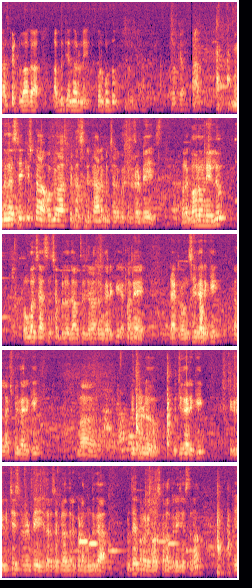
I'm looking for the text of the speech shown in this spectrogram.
హాస్పిటల్ బాగా అభివృద్ధి చెందాలని కోరుకుంటూ ముందుగా శ్రీకృష్ణ హోమియో హాస్పిటల్స్ని ప్రారంభించడానికి వచ్చినటువంటి మన గౌరవనీయులు ఒంగోలు శాసనసభ్యులు దామతుల జనార్దన్ గారికి అట్లనే డాక్టర్ వంశీ గారికి డాక్టర్ లక్ష్మి గారికి మా మిత్రుడు బుజ్జి గారికి ఇక్కడికి విచ్చేసినటువంటి ఇతర సభ్యులందరికీ కూడా ముందుగా హృదయపూర్వక నమస్కారాలు తెలియజేస్తున్నాం. ఈ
